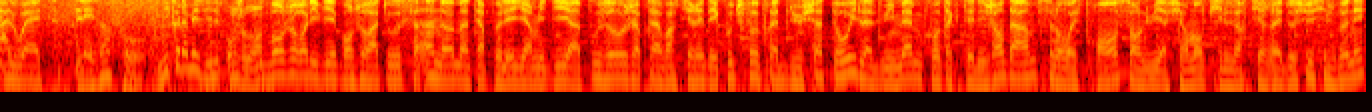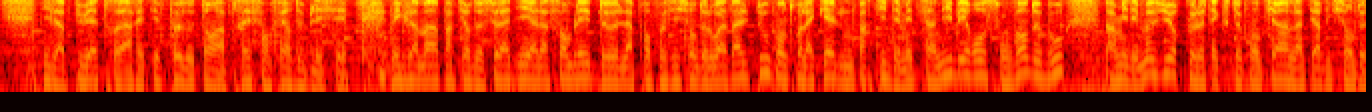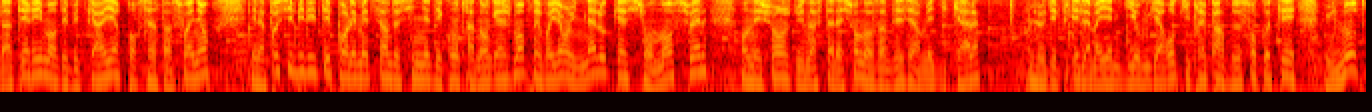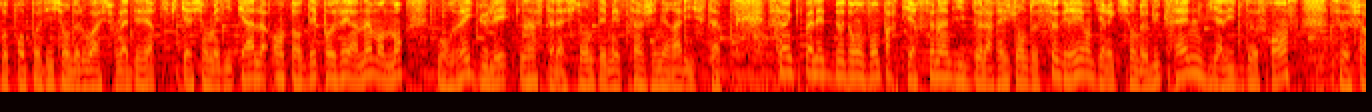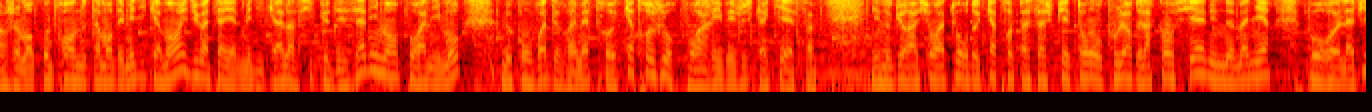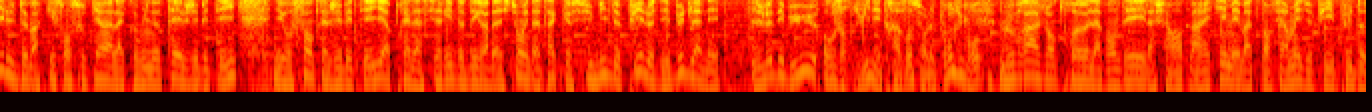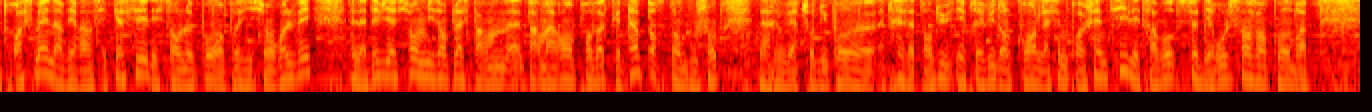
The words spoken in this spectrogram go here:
Alouette, les infos. Nicolas Mézil, bonjour. Bonjour Olivier, bonjour à tous. Un homme interpellé hier midi à Pouzauges après avoir tiré des coups de feu près du château. Il a lui-même contacté les gendarmes selon Ouest France en lui affirmant qu'il leur tirerait dessus s'il venait. Il a pu être arrêté peu de temps après sans faire de blessés. L'examen à partir de cela dit à l'Assemblée de la proposition de loi Valtou contre laquelle une partie des médecins libéraux sont vent debout. Parmi les mesures que le texte contient, l'interdiction de l'intérim en début de carrière pour certains soignants et la possibilité pour les médecins de signer des contrats d'engagement prévoyant une allocation mensuelle en échange d'une installation dans un désert médical. Le député de la Mayenne Guillaume Garot qui prépare de son côté une autre proposition de loi sur la désertification médicale entend déposer un amendement pour réguler l'installation des médecins généralistes. Cinq palettes de dons vont partir ce lundi de la région de Segré en direction de l'Ukraine via l'île de France. Ce chargement comprend notamment des médicaments et du matériel médical ainsi que des aliments pour animaux. Convoi devrait mettre quatre jours pour arriver jusqu'à Kiev. L'inauguration à tour de quatre passages piétons aux couleurs de l'arc-en-ciel, une manière pour la ville de marquer son soutien à la communauté LGBTI et au centre LGBTI après la série de dégradations et d'attaques subies depuis le début de l'année. Le début aujourd'hui des travaux sur le pont du Brou. L'ouvrage entre la Vendée et la Charente-Maritime est maintenant fermé depuis plus de trois semaines. Un vérin s'est cassé, laissant le pont en position relevée. La déviation mise en place par, par Maran provoque d'importants bouchons. La réouverture du pont, euh, très attendue, est prévue dans le courant de la semaine prochaine si les travaux se déroulent sans encombre.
